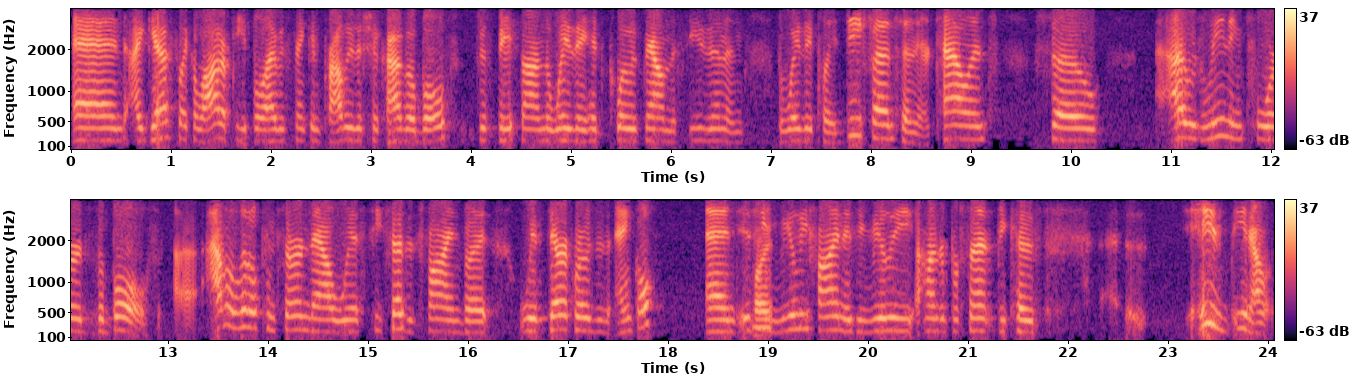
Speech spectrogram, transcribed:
And I guess, like a lot of people, I was thinking probably the Chicago Bulls, just based on the way they had closed down the season and the way they played defense and their talent. So I was leaning towards the Bulls. Uh, I'm a little concerned now with. He says it's fine, but with Derrick Rose's ankle, and is right. he really fine? Is he really 100%? Because he's, you know,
